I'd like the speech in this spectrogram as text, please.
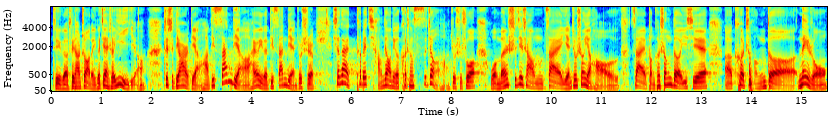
这个非常重要的一个建设意义啊，这是第二点哈。第三点啊，还有一个第三点就是现在特别强调那个课程思政哈，就是说我们实际上在研究生也好，在本科生的一些呃课程的内容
